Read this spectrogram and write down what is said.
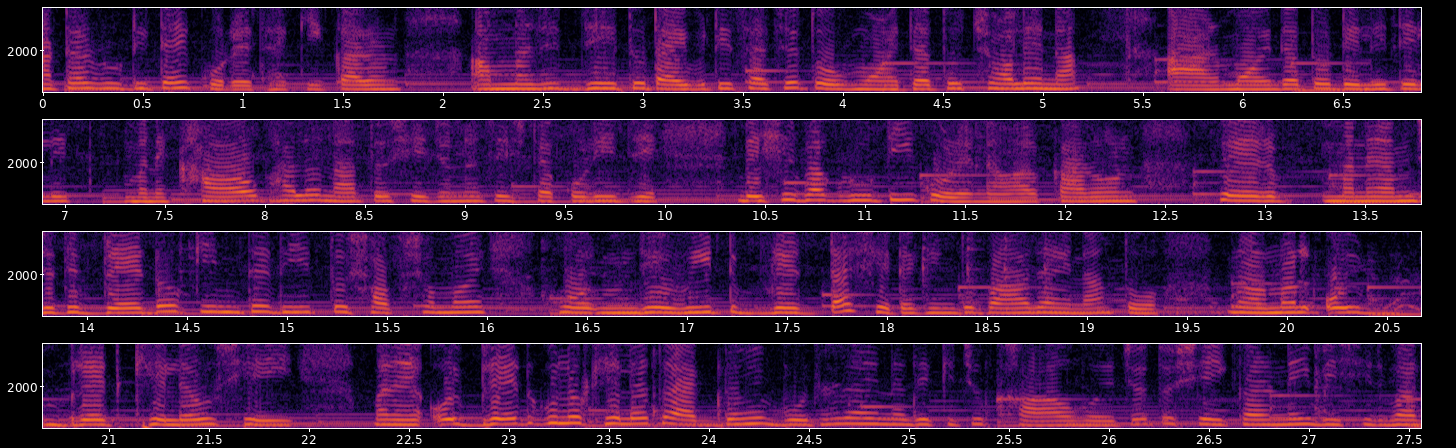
আটার রুটিটাই করে থাকি। কারণ আম্মাজির যেহেতু ডায়াবেটিস আছে, তো ময়দা তো চলে না। আর ময়দা তো ডেলি ডেলি মানে খাওয়াও ভালো না। তো সেই জন্য চেষ্টা করি যে বেশিরভাগ রুটি করে নেওয়ার। কারণ ফের মানে আমি যদি ব্রেডও কিনতে দিই, তো সবসময় যে হুইট ব্রেডটা সেটা কিন্তু পাওয়া যায় না। তো নর্মাল ওই ব্রেড খেলেও সেই মানে ওই ব্রেডগুলো খেলে তো একদমই বোঝা যায় না যে কিছু খাওয়া হয়েছে, তো সেই কারণেই বেশিরভাগ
